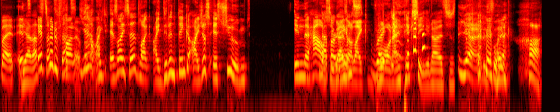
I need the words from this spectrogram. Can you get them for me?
But it's, yeah, that's, it's been that's- fun. that's- Yeah. I, as I said, like I didn't think. I just assumed in the house That's you our guys are names. like Right. Braun and Pixie. You know, it's just Yeah, it's like, huh,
